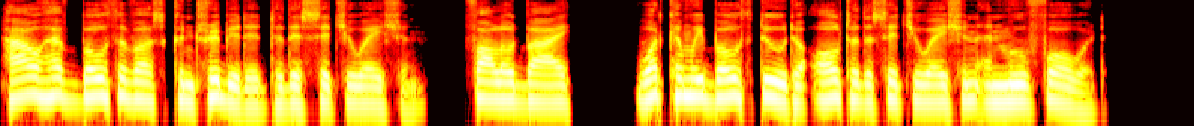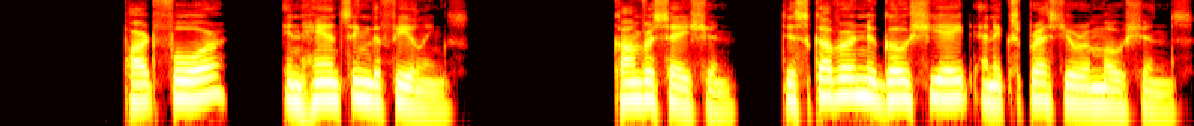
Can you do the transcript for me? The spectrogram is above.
How have both of us contributed to this situation? Followed by, What can we both do to alter the situation and move forward? Part 4 Enhancing the Feelings Conversation Discover, negotiate, and express your emotions.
